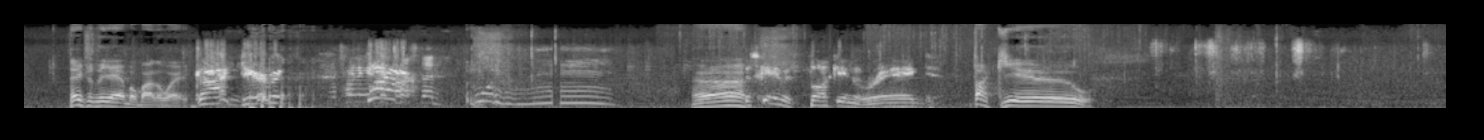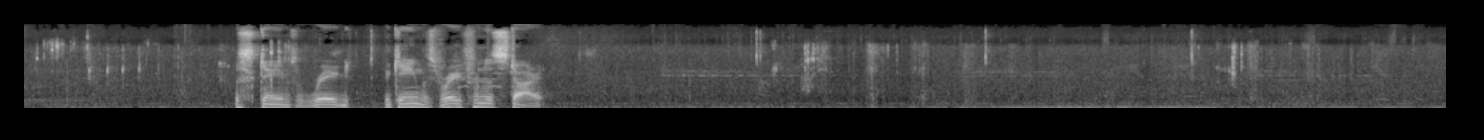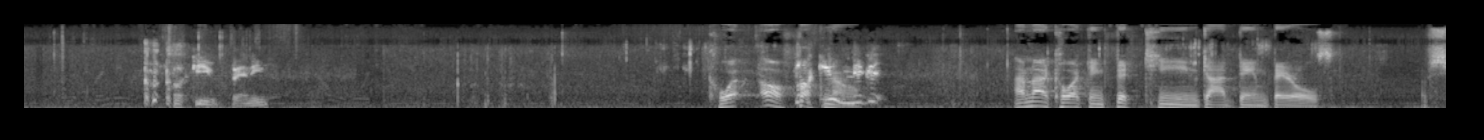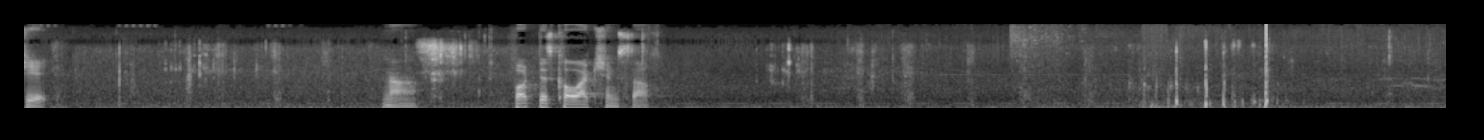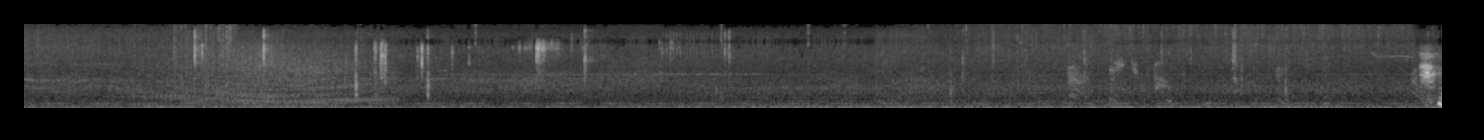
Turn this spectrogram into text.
Thanks for the ammo, by the way. God damn it! You're turning into twisted. What do you mean? Uh, This game is fucking rigged. fuck you. This game's rigged. The game was rigged from the start. Fuck you, Benny. What? Oh, fuck, Fuck you, no. nigga! I'm not collecting 15 goddamn barrels of shit. Nah. Fuck this collection stuff.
